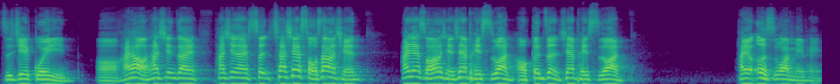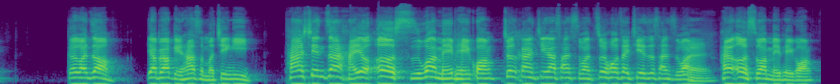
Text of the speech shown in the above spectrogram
直接归零哦，还好他现在他现在剩他现在手上的钱。他现在手上钱，现在赔十万哦，更正，现在赔十万，还有二十万没赔。各位观众，要不要给他什么建议？他现在还有二十万没赔光，就是刚才借他三十万，最后再借这三十万，欸、还有二十万没赔光。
